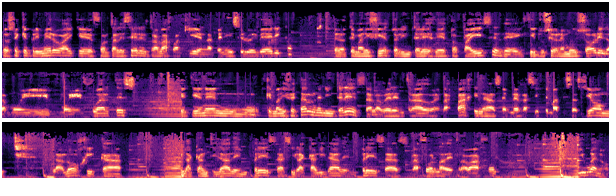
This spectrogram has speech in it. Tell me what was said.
Yo sé que primero hay que fortalecer el trabajo aquí en la península ibérica, pero te manifiesto el interés de estos países, de instituciones muy sólidas, muy, muy fuertes, que tienen, que manifestaron el interés al haber entrado en las páginas, en ver la sistematización, la lógica, la cantidad de empresas y la calidad de empresas, la forma de trabajo. Y bueno,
